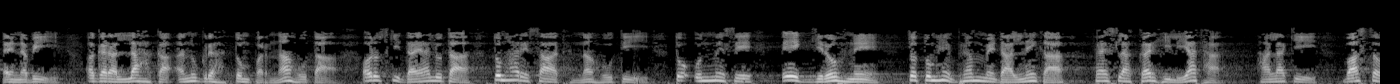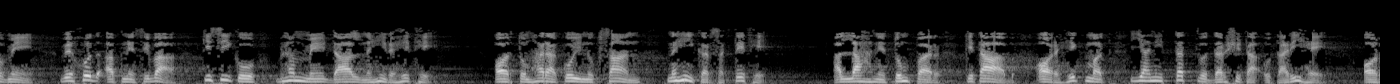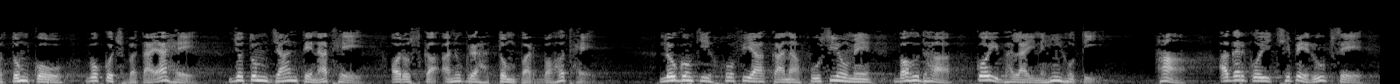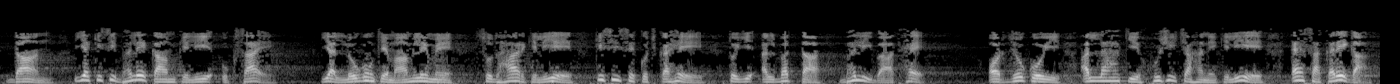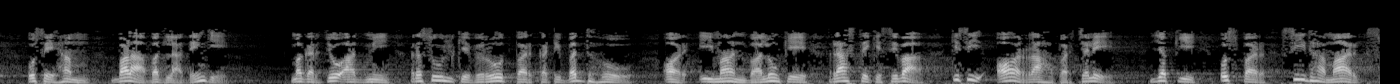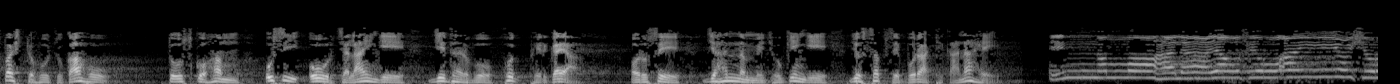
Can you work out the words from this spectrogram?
ए नबी, अगर अल्लाह का अनुग्रह तुम पर ना होता और उसकी दयालुता तुम्हारे साथ न होती तो उनमें से एक गिरोह ने तो तुम्हें भ्रम में डालने का फैसला कर ही लिया था। हालाँकि वास्तव में वे खुद अपने सिवा किसी को भ्रम में डाल नहीं रहे थे और तुम्हारा कोई नुकसान नहीं कर सकते थे। अल्लाह ने तुम पर किताब और हिकमत यानी तत्वदर्शिता उतारी है और तुमको वो कुछ बताया है जो तुम जानते न थे, और उसका अनुग्रह तुम पर बहुत है। लोगों की खुफिया कानाफूसियों में बहुधा कोई भलाई नहीं होती। हाँ अगर कोई छिपे रूप से दान या किसी भले काम के लिए उकसाए, या लोगों के मामले में सुधार के लिए किसी से कुछ कहे तो ये अलबत्ता भली बात है। और जो कोई अल्लाह की खुशी चाहने के लिए ऐसा करेगा, उसे हम बड़ा बदला देंगे। मगर जो आदमी रसूल के विरोध पर कटिबद्ध हो और ईमान वालों के रास्ते के सिवा किसी और राह पर चले, जबकि उस पर सीधा मार्ग स्पष्ट हो चुका हो तो उसको हम उसी ओर चलाएँगे जिधर वो खुद फिर गया और उसे जहन्नम में झोंकेंगे जो सबसे बुरा ठिकाना है।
